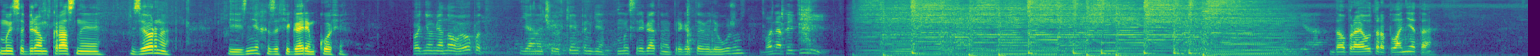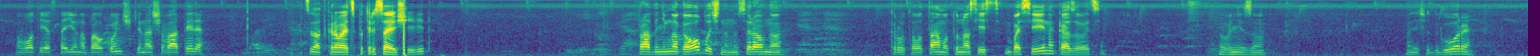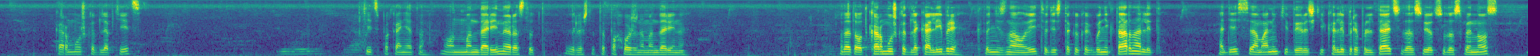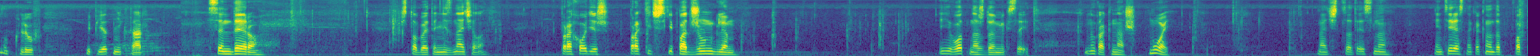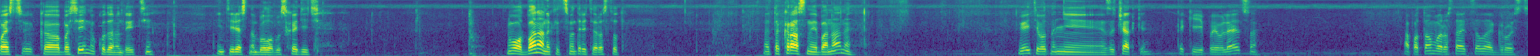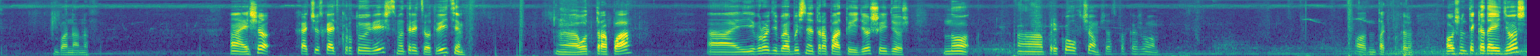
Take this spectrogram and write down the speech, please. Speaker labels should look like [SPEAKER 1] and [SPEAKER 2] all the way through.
[SPEAKER 1] мы соберем красные зерна и из них зафигарим кофе. Сегодня у меня новый опыт. Я ночую в кемпинге. Мы с ребятами приготовили ужин.
[SPEAKER 2] Bon appétit
[SPEAKER 1] Доброе утро, планета. Вот я стою на балкончике нашего отеля. Отсюда открывается потрясающий вид. Правда, немного облачно, но все равно круто. Вот там вот у нас есть бассейн, оказывается. Внизу. Вот здесь вот горы. Кормушка для птиц. Птиц пока нету. Вон мандарины растут. Или что-то похоже на мандарины. Вот это вот кормушка для калибри. Кто не знал, видите, вот здесь такой как бы нектар налит. А здесь маленькие дырочки. Калибри полетает сюда, сует сюда свой нос, ну, клюв, и пьет нектар. Сендеро. Что бы это ни значило. Проходишь практически по джунглям. И вот наш домик стоит. Ну как наш, мой. Значит, соответственно, интересно, как надо попасть к бассейну, куда надо идти. Интересно было бы сходить. Вот, бананы, кстати, смотрите, растут. Это красные бананы. Видите, вот они зачатки такие появляются. А потом вырастает целая гроздь бананов. А, еще хочу сказать крутую вещь. Смотрите, вот видите, а, вот тропа. А, и вроде бы обычная тропа, ты идешь и идешь. Но а, прикол в чем? Сейчас покажу вам. Ладно, так покажу. В общем, ты когда идешь,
